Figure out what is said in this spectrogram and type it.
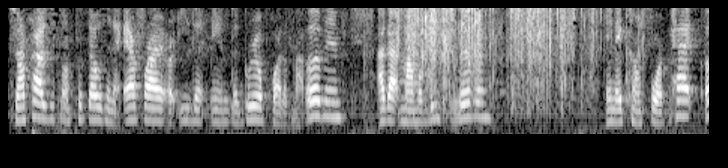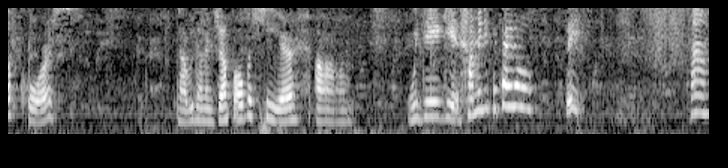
So I'm probably just going to put those in the air fryer or either in the grill part of my oven. I got mama beef liver. And they come four pack, of course. Now we're going to jump over here. Um, we did get, how many potatoes? Six. Huh?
